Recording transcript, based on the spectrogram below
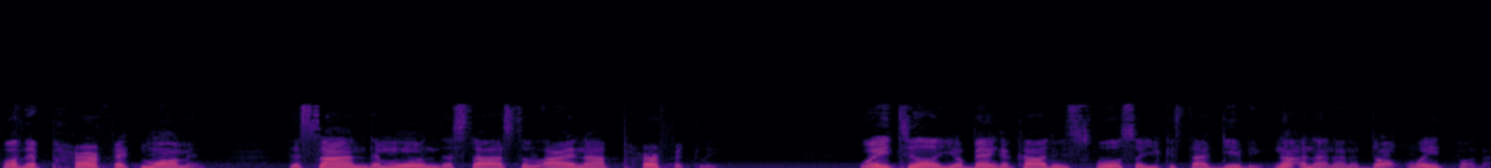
for the perfect moment. The sun, the moon, the stars to line up perfectly. Wait till your bank account is full so you can start giving. No, no, no, no. Don't wait for that.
